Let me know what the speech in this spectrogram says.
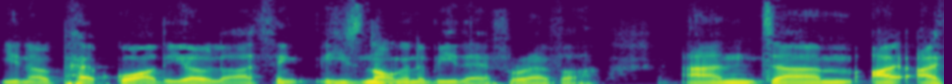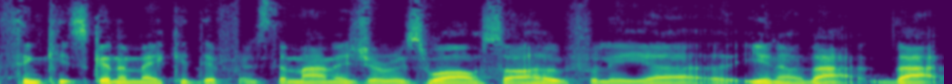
you know Pep Guardiola. I think he's not going to be there forever and um, I, I, think it's going to make a difference the manager as well. So hopefully, uh, you know that that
